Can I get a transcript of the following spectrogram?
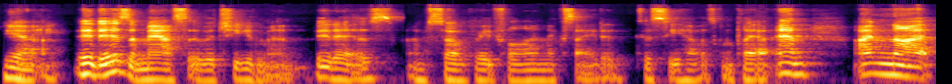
Yeah, it is a massive achievement. It is. I'm so grateful and excited to see how it's going to play out. And I'm not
